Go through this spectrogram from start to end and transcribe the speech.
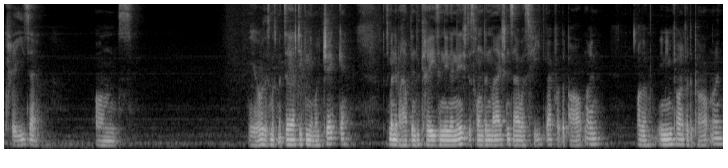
Krise. Und ja, das muss man zuerst irgendwie mal checken dass man überhaupt in der Krise drin ist. Das kommt dann meistens auch als Feedback von der Partnerin. Oder in meinem Fall von der Partnerin.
